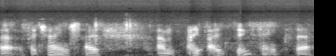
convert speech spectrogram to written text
uh, for change. So um, I, I do think that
